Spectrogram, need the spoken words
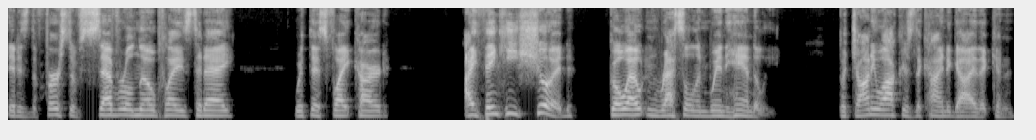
It is the first of several no plays today with this fight card. I think he should go out and wrestle and win handily. But Johnny Walker's the kind of guy that can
